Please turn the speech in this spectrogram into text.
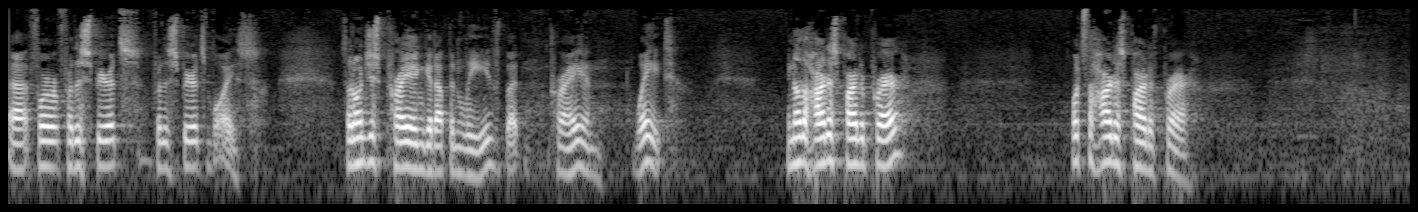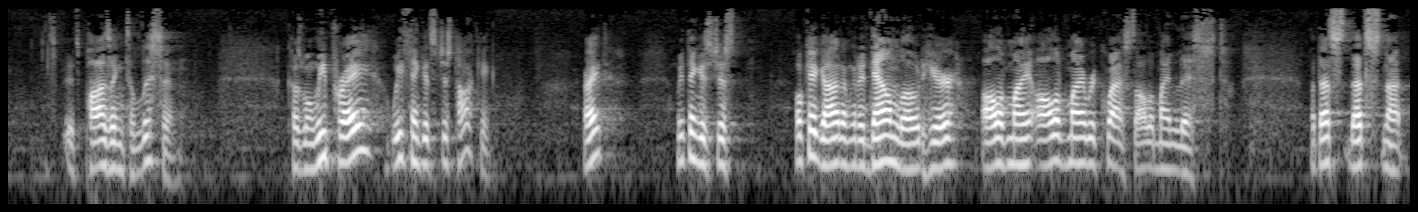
uh, for, for, the Spirit's, for the Spirit's voice. So don't just pray and get up and leave, but pray and wait. You know the hardest part of prayer? What's the hardest part of prayer? It's, it's pausing to listen. Because when we pray, we think it's just talking, right? We think it's just, okay, God, I'm going to download here all of my all of my requests, all of my list. But that's that's not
